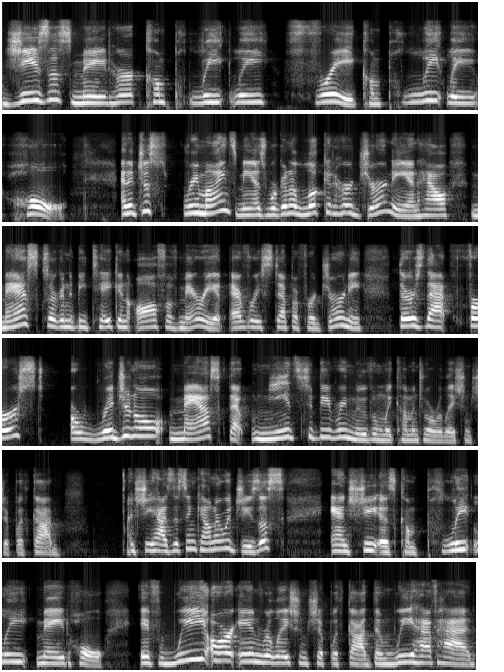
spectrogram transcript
Jesus made her completely free, completely whole. And it just reminds me as we're going to look at her journey and how masks are going to be taken off of Mary at every step of her journey, there's that first original mask that needs to be removed when we come into a relationship with God. And she has this encounter with Jesus and she is completely made whole. If we are in relationship with God, then we have had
